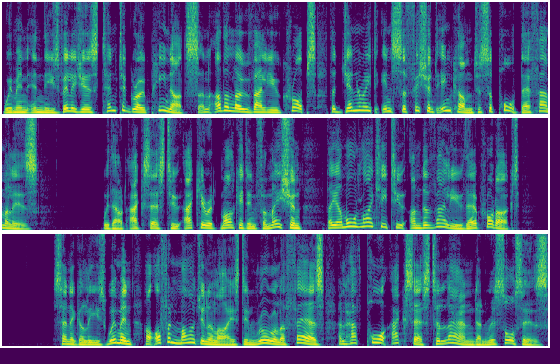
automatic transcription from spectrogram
Women in these villages tend to grow peanuts and other low value crops that generate insufficient income to support their families. Without access to accurate market information, they are more likely to undervalue their product. Senegalese women are often marginalized in rural affairs and have poor access to land and resources.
